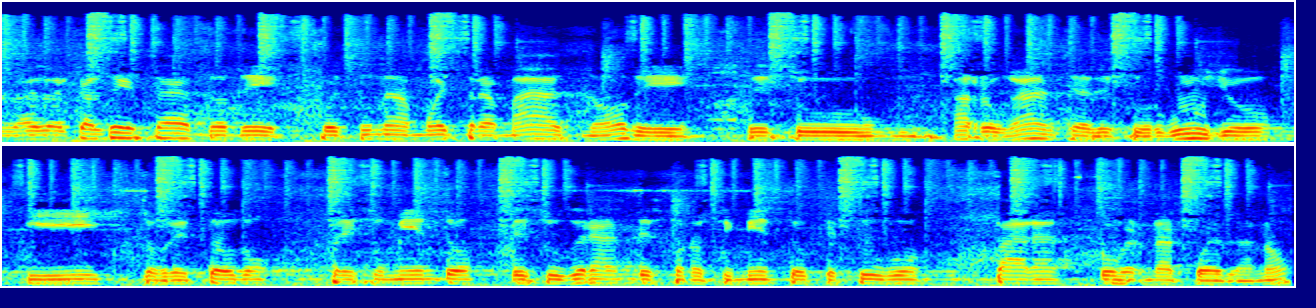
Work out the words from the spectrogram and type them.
alcaldesa, donde pues una muestra más, ¿no? De, de su arrogancia, de su orgullo y sobre todo presumiendo de su gran desconocimiento que tuvo para gobernar Puebla, ¿no?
